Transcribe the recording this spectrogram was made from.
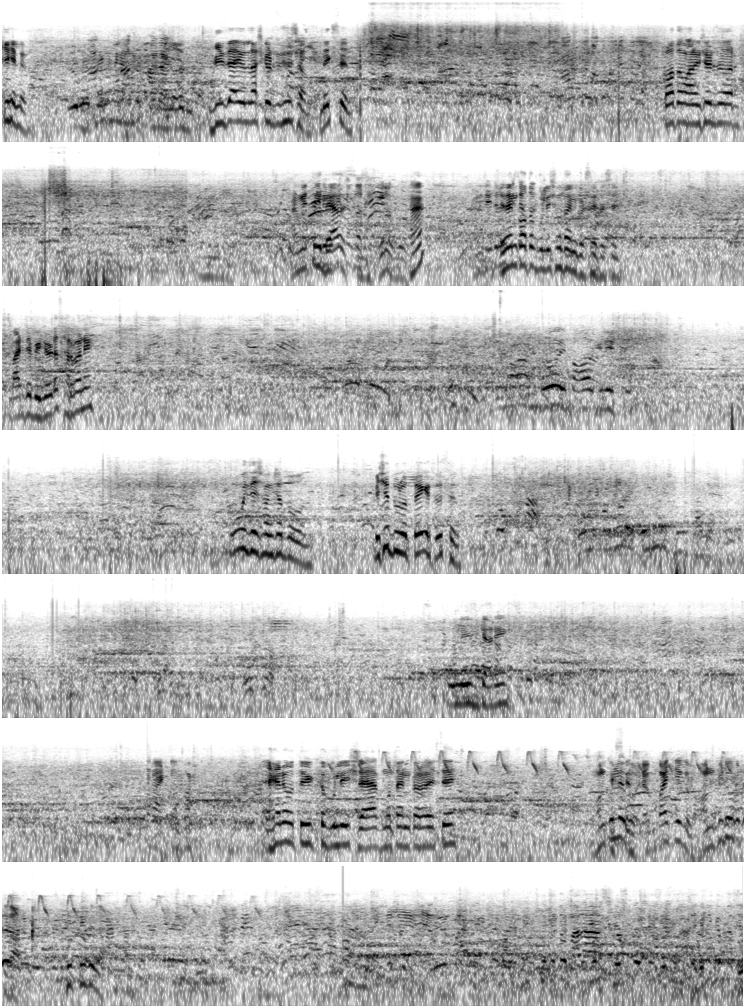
কি হলো? বিজয় উল্লাস করতেছে সব, দেখছেন? কত মানুষের জোয়ার। আমি তো হ্যাঁ? এখানে কত পুলিশ মোতায়েন করছে দেশে বাড়িতে ভিডিওটা ছাড়বানে ওই পাওয়ার গ্রিড। ওই যে সংসদ ভবন। বেশি দূরত্ব হয়ে গেছে, বুঝছেন? পুলিশ গাড়ি। এখানে অতিরিক্ত পুলিশ র্যাব মোতায়েন করা হয়েছে। অন করলে বাইক দিয়ে করব অন ভিডিও করতে দাও যাও।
